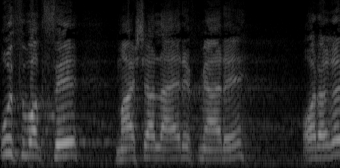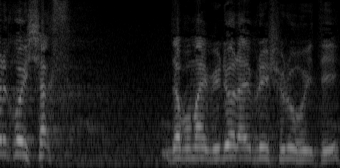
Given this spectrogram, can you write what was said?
उस वक्त से माशाल्लाह आईआरएफ में आ रहे और अगर कोई शख्स जब हमारी वीडियो लाइब्रेरी शुरू हुई थी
